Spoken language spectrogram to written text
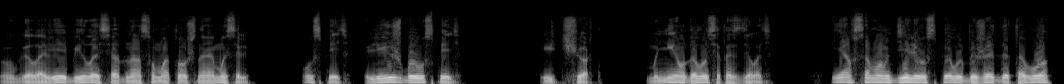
В голове билась одна суматошная мысль — успеть, лишь бы успеть. И черт, мне удалось это сделать. Я в самом деле успел убежать до того,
